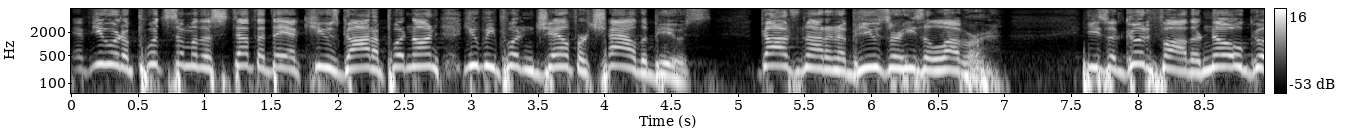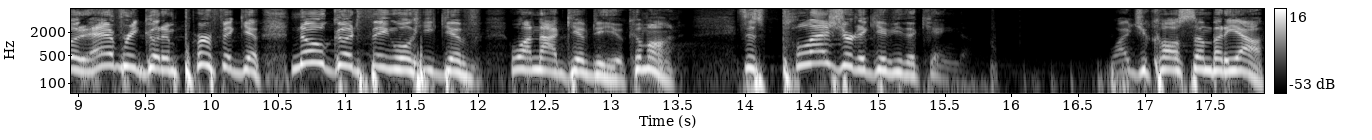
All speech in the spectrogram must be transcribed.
If you were to put some of the stuff that they accuse God of putting on, you'd be put in jail for child abuse. God's not an abuser, He's a lover. He's a good father. No good, every good and perfect gift. No good thing will He give, will not give to you. Come on. It's His pleasure to give you the kingdom. Why'd you call somebody out?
